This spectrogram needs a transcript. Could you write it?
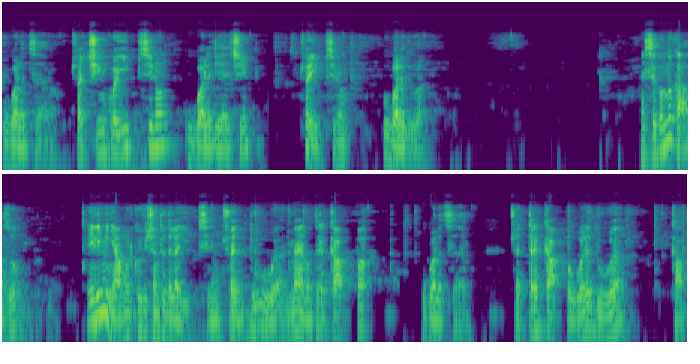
uguale a 0, cioè 5y uguale 10, cioè y uguale 2. Nel secondo caso eliminiamo il coefficiente della y, cioè 2 meno 3k uguale 0, cioè 3k uguale 2, k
